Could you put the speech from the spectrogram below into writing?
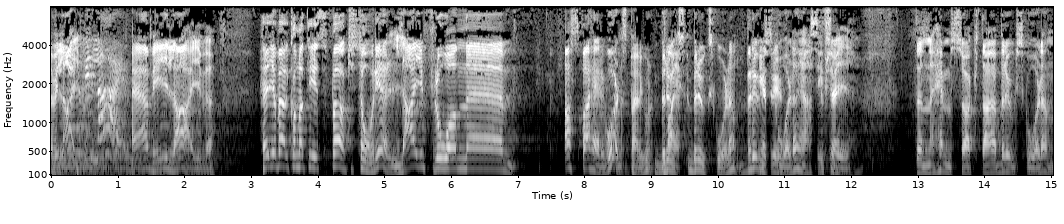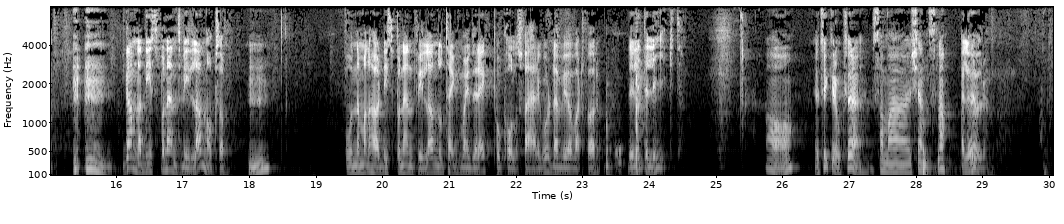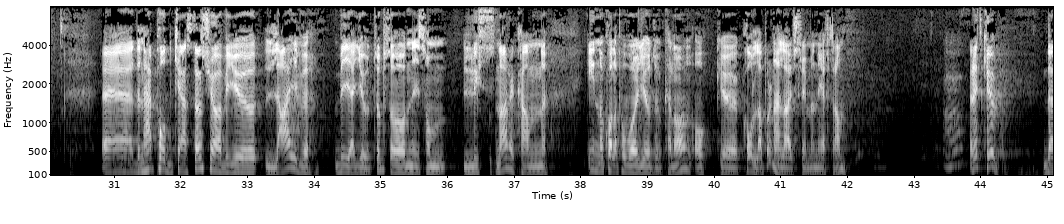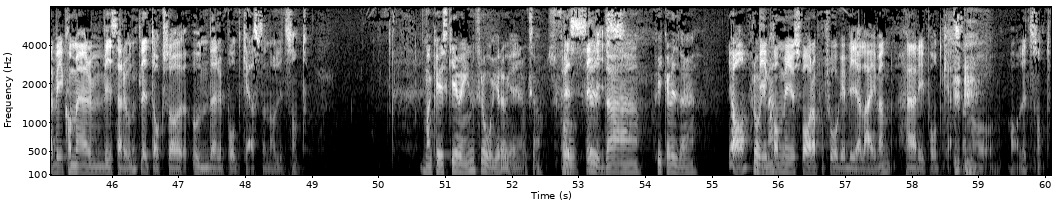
Är vi live? Vi är live! Är vi live? Hej och välkomna till Spökhistorier, live från eh, Aspa herrgård. Pergård. Bruks, bruksgården. Bruksgården, ja, I sitter vi. Den hemsökta bruksgården. Gamla disponentvillan också. Mm. Och när man hör disponentvillan, då tänker man ju direkt på Kolsva herrgård, där vi har varit förr. Det är lite likt, Ja, jag tycker också det. Samma känsla. eller hur? Eh, den här podcasten kör vi ju live via Youtube, så ni som lyssnar kan in och kolla på vår Youtube-kanal och eh, kolla på den här livestreamen i efterhand. Rätt kul. Där vi kommer visa runt lite också under podcasten och lite sånt. Man kan ju skriva in frågor och grejer också. Så Precis. Frida skicka vidare. Ja, Frågorna. vi kommer ju svara på frågor via liven här i podcasten och ja, lite sånt.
